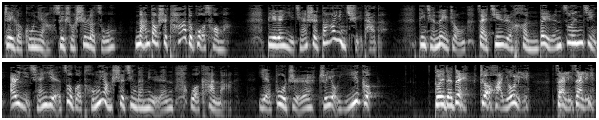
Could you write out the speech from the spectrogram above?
这个姑娘虽说失了足。”难道是他的过错吗？别人以前是答应娶她的，并且那种在今日很被人尊敬，而以前也做过同样事情的女人，我看呐，也不止只有一个。对对对，这话有理，在理在理，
